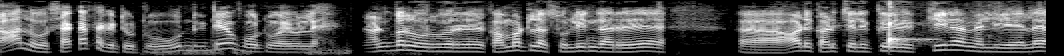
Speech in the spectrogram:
கால் ஒரு செக்கத்தை கட்டி விட்டு ஊண்டுக்கிட்டே போட்டு இவ்வளோ நண்பர் ஒருவர் கமெண்ட்டில் சொல்லியிருந்தாரு. ஆடு கழிச்சலுக்கு கீழே நல்லி இலை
